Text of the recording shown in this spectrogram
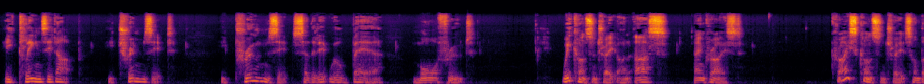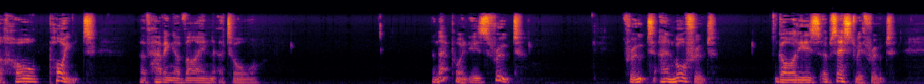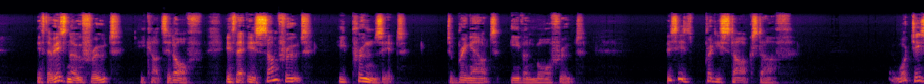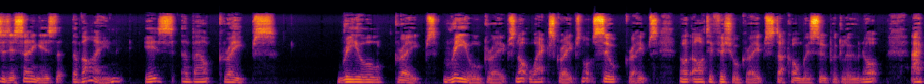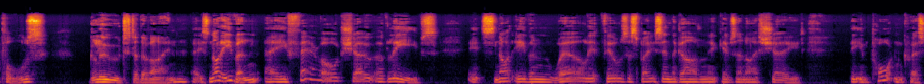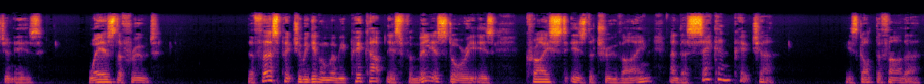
he cleans it up, he trims it, he prunes it so that it will bear more fruit. We concentrate on us and Christ. Christ concentrates on the whole point of having a vine at all. And that point is fruit. Fruit and more fruit. God is obsessed with fruit. If there is no fruit, he cuts it off. If there is some fruit, he prunes it to bring out even more fruit. This is pretty stark stuff. What Jesus is saying is that the vine is about grapes, real grapes, real grapes, not wax grapes, not silk grapes, not artificial grapes stuck on with super glue, not apples glued to the vine. It's not even a fair old show of leaves. It's not even, well, it fills a space in the garden, it gives a nice shade. The important question is, where's the fruit? The first picture we're given when we pick up this familiar story is Christ is the true vine, and the second picture is God the Father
